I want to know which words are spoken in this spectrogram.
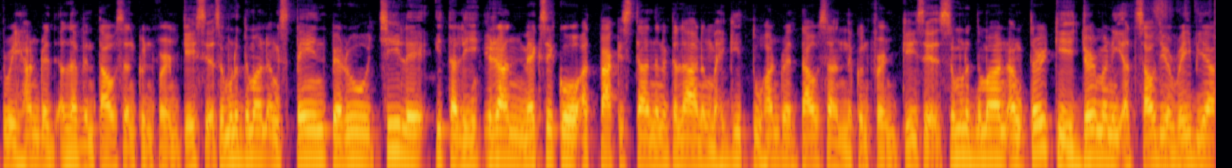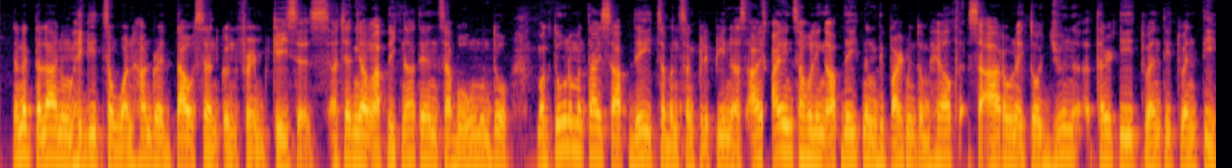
311,000 confirmed cases. Sumunod naman ang Spain, Peru, Chile, Italy, Iran, Mexico at Pakistan na nagdala ng mahigit 200,000 na confirmed cases. Sumunod naman ang Turkey, Germany at Saudi Arabia na nagtala ng mahigit sa 100,000 confirmed cases. At yan nga ang update natin sa buong mundo. Magtungo naman tayo sa update sa bansang Pilipinas. Ay ayon sa huling update ng Department of Health sa araw na ito, June 30, 2020,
